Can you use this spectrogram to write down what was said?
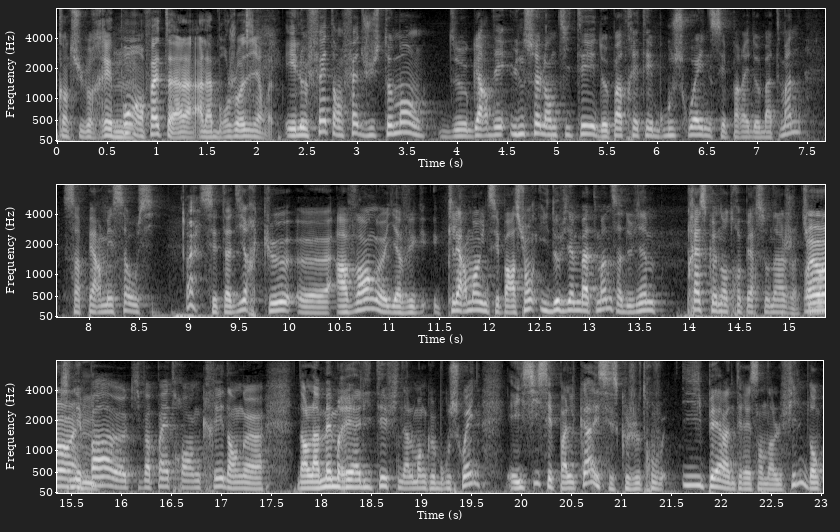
quand tu réponds mm. en fait à la, bourgeoisie. En fait. Et le fait, en fait, justement, de garder une seule entité et de pas traiter Bruce Wayne séparé de Batman, ça permet ça aussi. C'est-à-dire que euh, avant, il y avait clairement une séparation. Il devient Batman, ça devient presque notre personnage tu vois, qui n'est pas euh, qui va pas être ancré dans euh, dans la même réalité finalement que Bruce Wayne. Et ici c'est pas le cas et c'est ce que je trouve hyper intéressant dans le film. Donc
